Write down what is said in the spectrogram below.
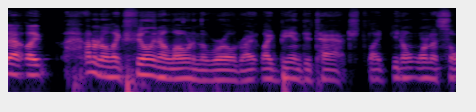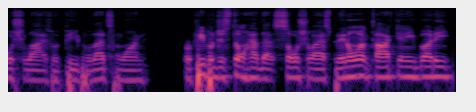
yeah, like I don't know, like feeling alone in the world, right? Like being detached. Like you don't want to socialize with people. That's one. Or people just don't have that social aspect. They don't want to talk to anybody.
